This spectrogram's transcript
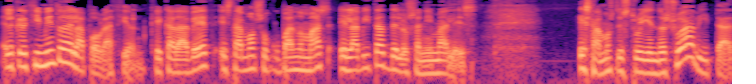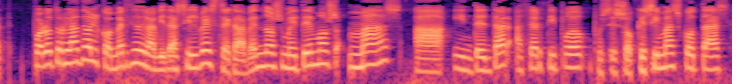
el crecimiento de la población, que cada vez estamos ocupando más el hábitat de los animales. Estamos destruyendo su hábitat por otro lado, el comercio de la vida silvestre. Cada vez nos metemos más a intentar hacer tipo, pues eso, que si mascotas,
